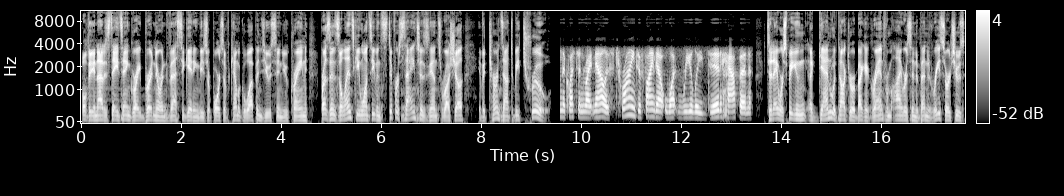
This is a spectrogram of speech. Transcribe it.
Both the United States and Great Britain are investigating these reports of chemical weapons use in Ukraine. President Zelensky wants even stiffer sanctions against Russia if it turns out to be true. And the question right now is trying to find out what really did happen. Today, we're speaking again with Dr. Rebecca Grant from Iris Independent Research, who's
